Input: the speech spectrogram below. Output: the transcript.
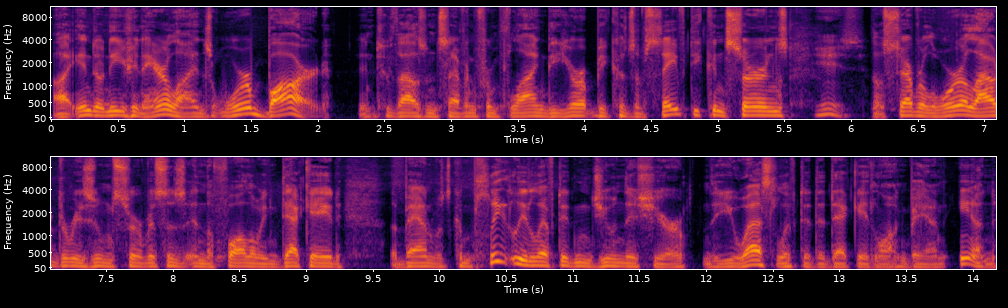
Uh, Indonesian airlines were barred in 2007 from flying to Europe because of safety concerns. Jeez. Though several were allowed to resume services in the following decade, the ban was completely lifted in June this year. The U.S. lifted a decade long ban in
